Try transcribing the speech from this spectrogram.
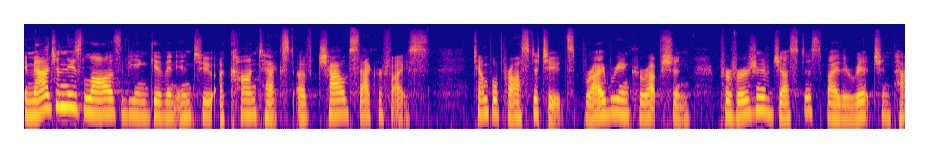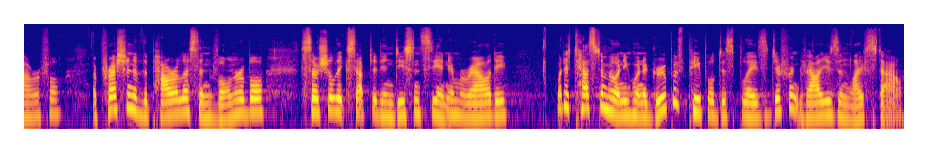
Imagine these laws being given into a context of child sacrifice, temple prostitutes, bribery and corruption, perversion of justice by the rich and powerful, oppression of the powerless and vulnerable, socially accepted indecency and immorality. What a testimony when a group of people displays different values and lifestyle.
